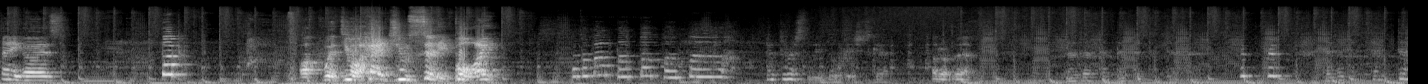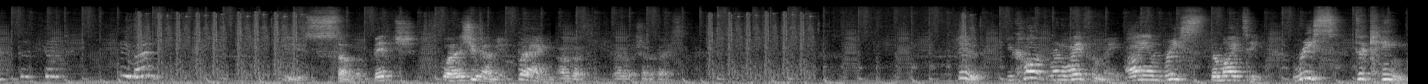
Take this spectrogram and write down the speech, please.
Hey guys. Boop. Off with your head, you silly boy! Where'd the rest of these little bitches go? Oh, up there. Hey man! You son of a bitch! Go ahead shoot at me. Bang! I got I got shot in the face. Dude, you can't run away from me. I am Rhys the Mighty. Rhys the King.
